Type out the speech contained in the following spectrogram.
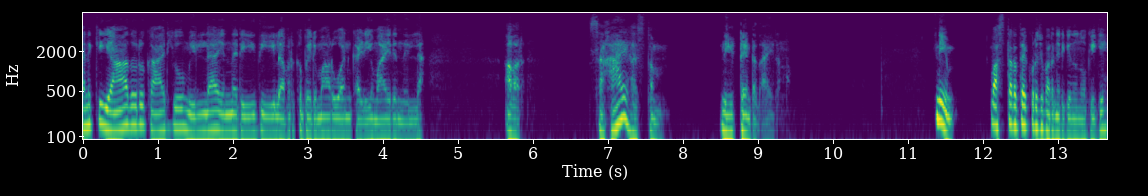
തനിക്ക് യാതൊരു കാര്യവുമില്ല എന്ന രീതിയിൽ അവർക്ക് പെരുമാറുവാൻ കഴിയുമായിരുന്നില്ല. അവർ സഹായഹസ്തം നീട്ടേണ്ടതായിരുന്നു. ഇനിയും വസ്ത്രത്തെക്കുറിച്ച് പറഞ്ഞിരിക്കുന്നു നോക്കിക്കേ.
